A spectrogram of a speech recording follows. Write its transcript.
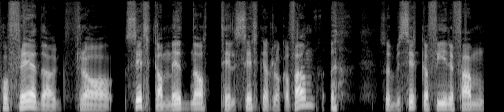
på fredag fra ca. midnatt til ca. klokka fem. Så det blir ca. fire-fem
